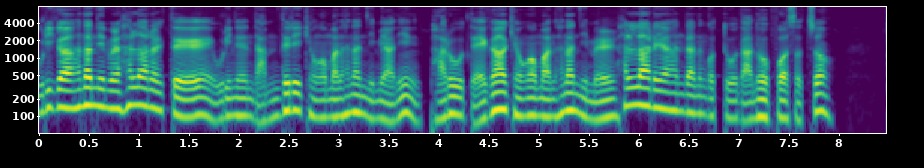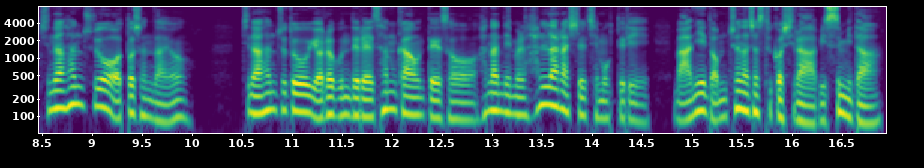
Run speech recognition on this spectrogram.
우리가 하나님을 할랄할 때 우리는 남들이 경험한 하나님이 아닌 바로 내가 경험한 하나님을 할랄해야 한다는 것도 나누어 보았었죠. 지난 한 주 어떠셨나요? 지난 한 주도 여러분들의 삶 가운데서 하나님을 할랄하실 제목들이 많이 넘쳐나셨을 것이라 믿습니다.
